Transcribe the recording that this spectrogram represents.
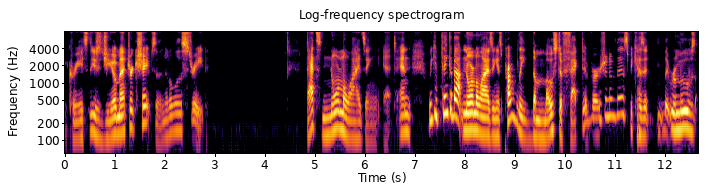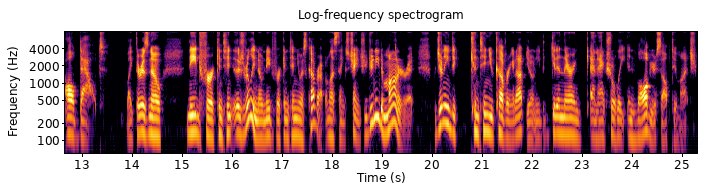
it creates these geometric shapes in the middle of the street. That's normalizing it. And we can think about normalizing as probably the most effective version of this because it, it removes all doubt. Like there is no need for a continu- there's really no need for a continuous cover up unless things change. You do need to monitor it, but you don't need to continue covering it up. You don't need to get in there and, and actually involve yourself too much.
